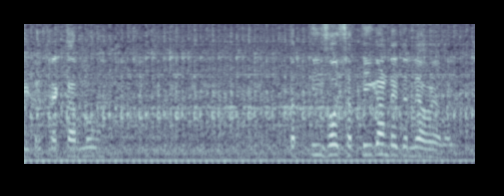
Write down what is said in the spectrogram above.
ਮੀਟਰ ਚੈੱਕ ਕਰ ਲਓ। 3136 ਘੰਟੇ ਚੱਲਿਆ ਹੋਇਆ ਬਾਈ।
